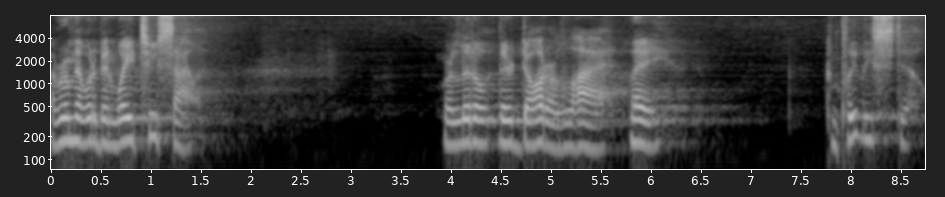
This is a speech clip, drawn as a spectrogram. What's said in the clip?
A room that would have been way too silent where little their daughter lie, lay completely still.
